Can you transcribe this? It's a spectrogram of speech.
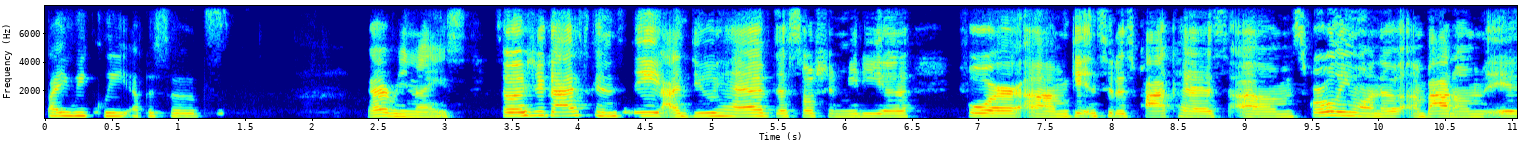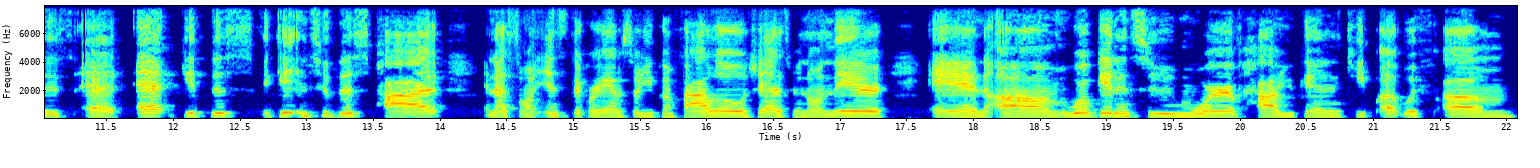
bi-weekly episodes. Very nice. So as you guys can see, I do have the social media for um, getting to this podcast. Um, scrolling on the um, bottom is at at get this get into this pod, and that's on Instagram. So you can follow Jasmine on there, and um, we'll get into more of how you can keep up with um,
